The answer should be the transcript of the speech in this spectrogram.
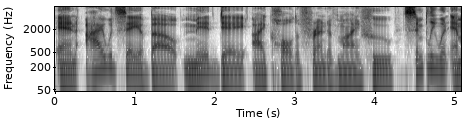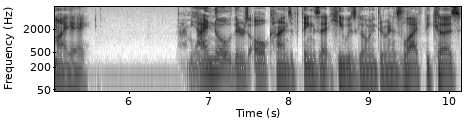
And I would say about midday, I called a friend of mine who simply went MIA. I mean, I know there's all kinds of things that he was going through in his life because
